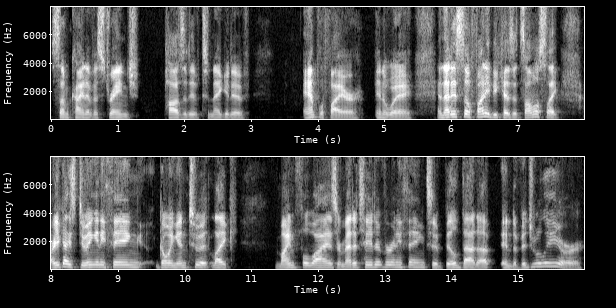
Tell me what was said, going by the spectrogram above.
some kind of a strange positive to negative amplifier in a way. And that is so funny because it's almost like, are you guys doing anything going into it like mindful wise or meditative or anything to build that up individually or?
